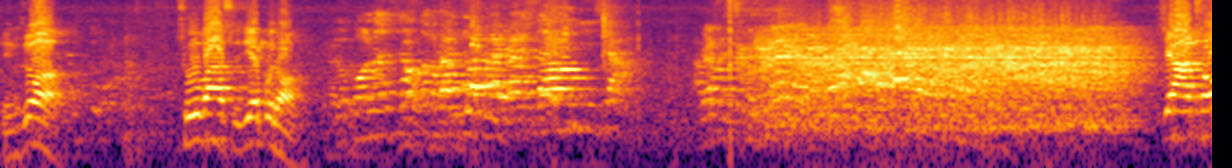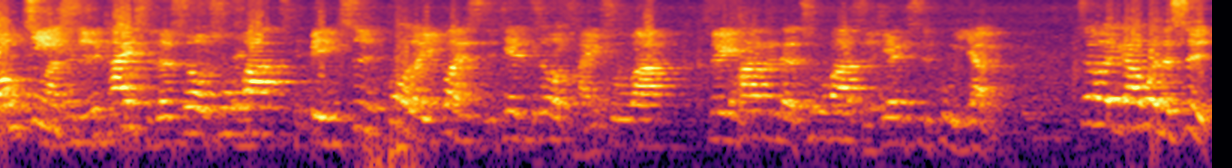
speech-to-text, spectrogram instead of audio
请坐。出发时间不同。我能上班，坐还要升一下。甲从计时开始的时候出发，丙是过了一段时间之后才出发，所以他们的出发时间是不一样的。最后一个要问的是，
